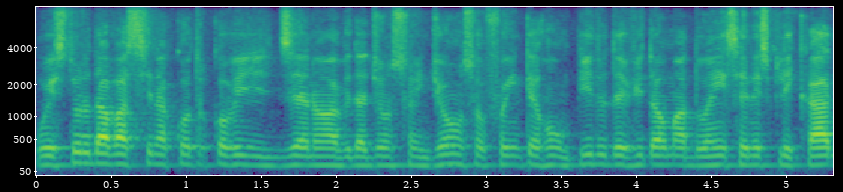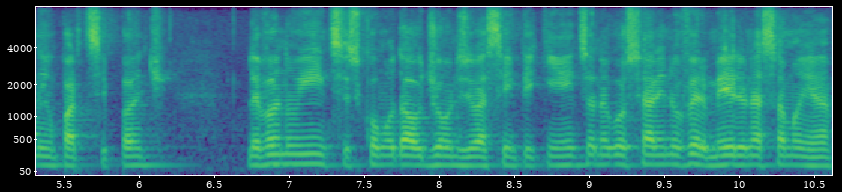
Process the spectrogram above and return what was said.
O estudo da vacina contra o Covid-19 da Johnson Johnson foi interrompido devido a uma doença inexplicada em um participante, levando índices como o Dow Jones e o S&P 500 a negociarem no vermelho nessa manhã.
